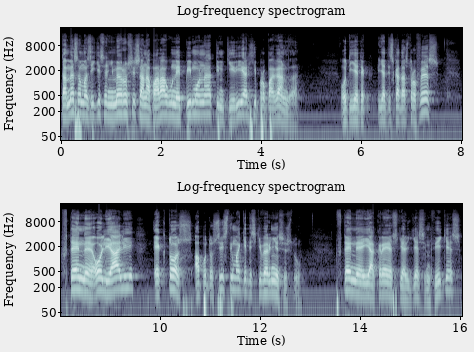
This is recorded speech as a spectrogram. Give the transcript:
Τα μέσα μαζικής ενημέρωσης αναπαράγουν επίμονα την κυρίαρχη προπαγάνδα, ότι για, για τις καταστροφές φταίνε όλοι οι άλλοι εκτός από το σύστημα και τις κυβερνήσεις του. Φταίνε οι ακραίες και αργές συνθήκες,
